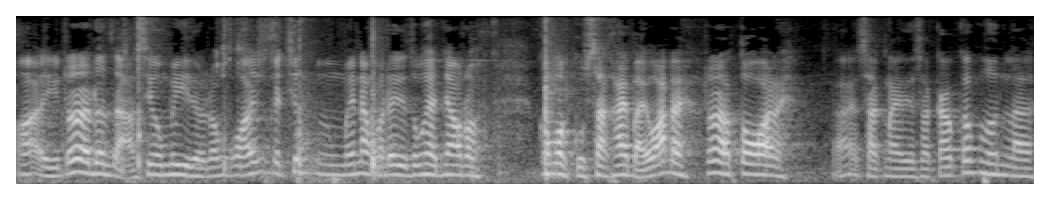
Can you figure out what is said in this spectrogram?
đó, thì rất là đơn giản Xiaomi rồi đóng gói cái trước mấy năm ở đây thì giống hệt nhau rồi. Có một cục sạc 27W này rất là to này. Đấy, sạc này thì sạc cao cấp hơn là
